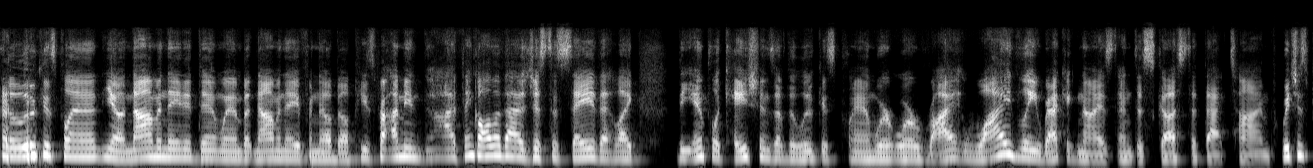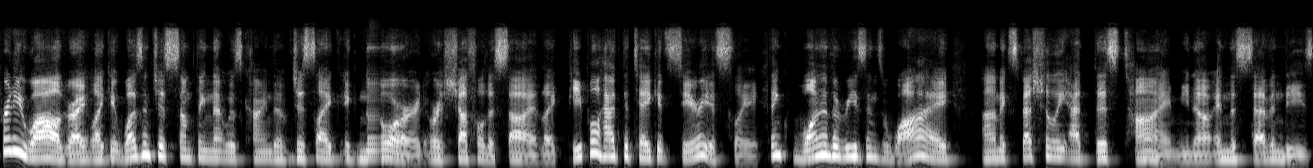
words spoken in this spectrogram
the Lucas plan, you know, nominated, didn't win, but nominated for Nobel Peace Prize. I mean, I think all of that is just to say that like the implications of the Lucas plan were were ri- widely recognized and discussed at that time, which is pretty wild, right? Like it wasn't just something that was kind of just like ignored or shuffled aside. Like people had to take it seriously. I think one of the reasons why um, especially at this time, you know, in the 70s,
